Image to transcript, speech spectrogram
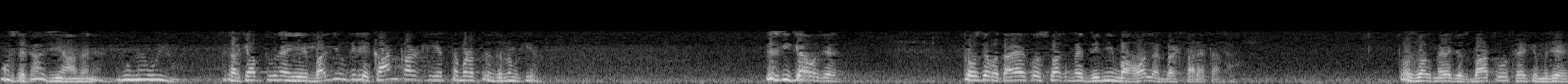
اس نے کہا جی ہاں میں نے۔ وہ میں وہی ہوں۔ کہا کہ اب تو نے یہ بالیوں کے لیے کان کاٹ لیا اتنا بڑا تو نے ظلم کیا۔ اس کی کیا وجہ ہے؟ تو اسے بتایا کہ اس وقت میں دینی ماحول میں بیٹھتا رہتا تھا۔ تو اس وقت میرے جذبات وہ تھے کہ مجھے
